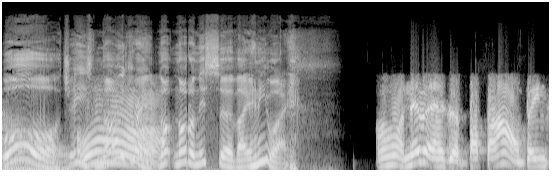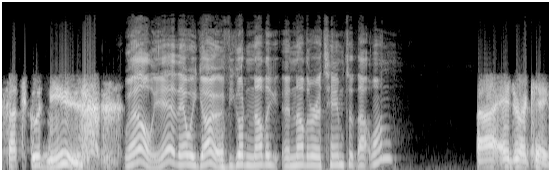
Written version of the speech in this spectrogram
Oh, geez, oh. no, Grant. Not, not on this survey anyway. Oh, never has a papa been such good news. well, yeah, there we go. Have you got another another attempt at that one? Uh, Andrew O'Keefe.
